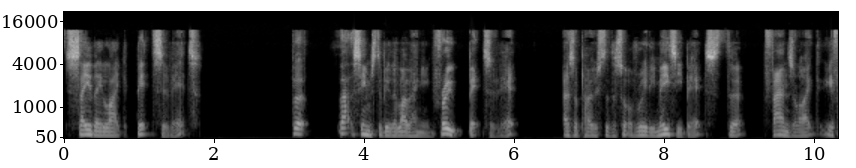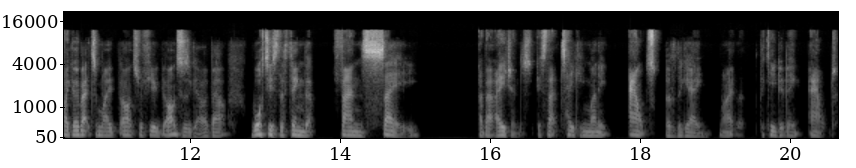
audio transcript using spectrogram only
say they like bits of it, but that seems to be the low hanging fruit bits of it, as opposed to the sort of really meaty bits that fans are like. If I go back to my answer a few answers ago about what is the thing that fans say about agents, it's that taking money out of the game, right? To keep it being out,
